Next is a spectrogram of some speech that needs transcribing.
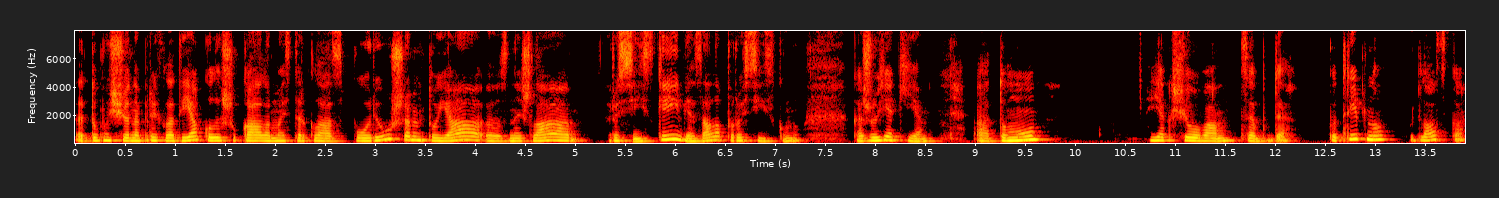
Е, Тому що, наприклад, я коли шукала майстер-клас по рюшам, то я е, знайшла російський, в'язала по російському. Кажу, як є. Тому, якщо вам це буде потрібно, будь ласка,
